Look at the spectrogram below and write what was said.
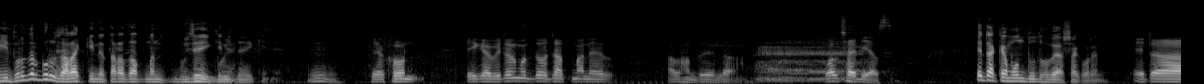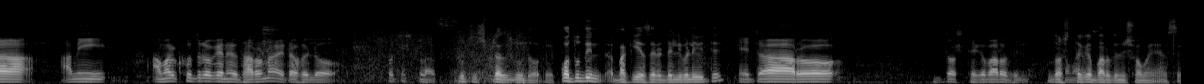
এই ধরনের গরু যারা কিনে তারা জাতমান বুঝেই কিনে। বুঝতেই কিনে। তো এখন এই গাভিটার মধ্যেও জাতমানের আলহামদুলিল্লাহ ওয়াল সাইডে আছে। এটা কেমন দুধ হবে আশা করেন? এটা আমি আমার ক্ষুদ্র জ্ঞানের ধারণা এটা হইল পঁচিশ প্লাস পঁচিশ প্লাস দুধ হবে। কতদিন বাকি আছে ডেলিভারি হইতে? এটা আরও দশ থেকে বারো দিন দশ থেকে বারো দিন সময় আছে।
